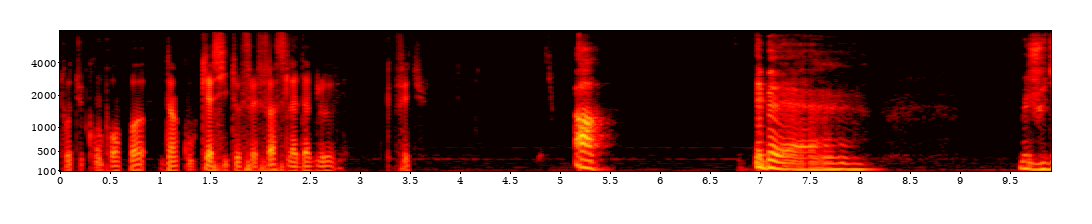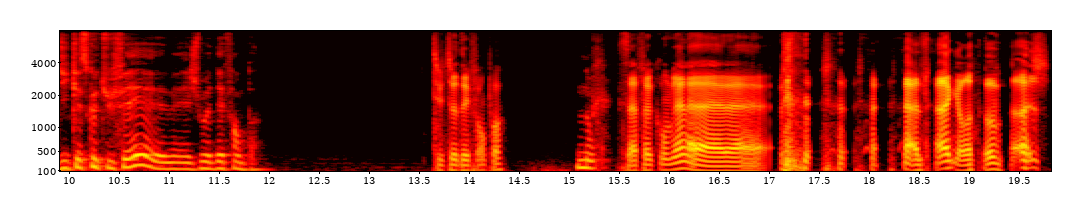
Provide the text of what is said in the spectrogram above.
toi tu comprends pas, d'un coup Cassie te fait face, la dague levée. Que fais-tu? Ah. Eh ben. Mais je lui dis qu'est-ce que tu fais, mais je me défends pas. Tu te défends pas? Non. Ça fait combien la, la, la dague en dommage?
